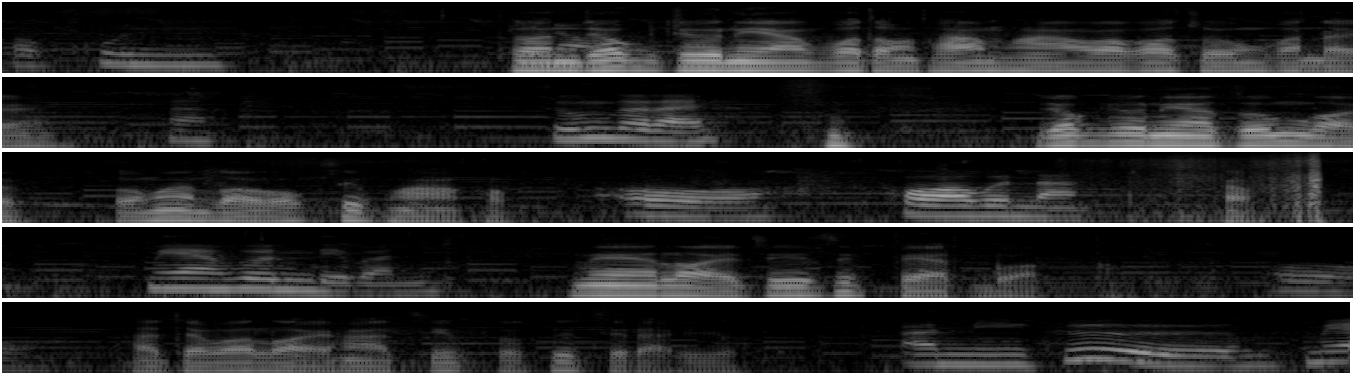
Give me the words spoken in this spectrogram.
ขอบคุณ ส่วนยกจูเนียร์บ่ต้องถามหาว่าเขาสูงปานใดสูงเท่าไหร่ยกจูเนียร์สูงร้อยประมาณร้อยหกสิบห้าครับ โอ้พอเพิ่นน่ะครับ แม่เพิ่นดิบัดนี้ แม่ร้อยสี่สิบแปดบวกโอ้อาจจะว่าร้อยห้าสิบก็คือสิได้อยู่อันนี้คือแม่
